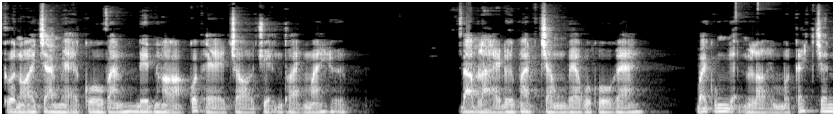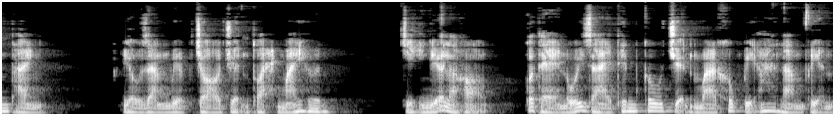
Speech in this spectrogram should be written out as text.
Cô nói cha mẹ cô vắng Nên họ có thể trò chuyện thoải mái hơn. Đáp lại đôi mắt trong veo của cô gái Bách cũng nhận lời một cách chân thành, Hiểu rằng việc trò chuyện thoải mái hơn Chỉ nghĩa là họ Có thể nối dài thêm câu chuyện Mà không bị ai làm phiền.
